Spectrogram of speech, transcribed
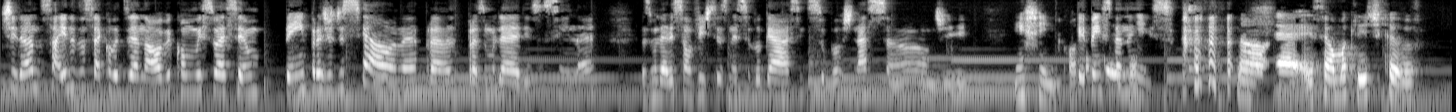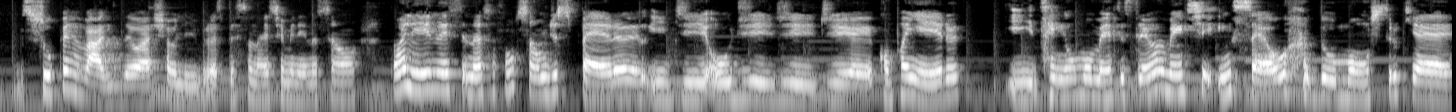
Tirando, saindo do século XIX, como isso vai ser bem prejudicial, né? Para as mulheres, assim, né? As mulheres são vistas nesse lugar assim, de subordinação, de. Enfim, Com fiquei certeza. pensando nisso. Não, é, isso é uma crítica super válida, eu acho, ao livro. As personagens femininas são estão ali nesse, nessa função de espera e de ou de, de, de é, companheira e tem um momento extremamente incel do monstro, que é.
